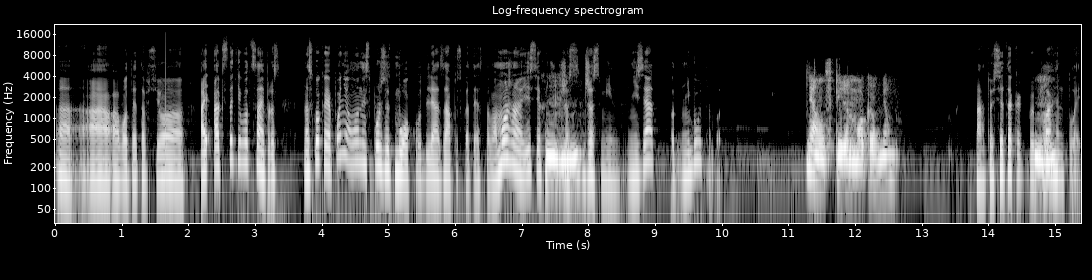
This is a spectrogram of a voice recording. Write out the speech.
А, а, а вот это все... А, а, кстати, вот Cypress, насколько я понял, он использует моку для запуска тестов. А можно, если я хочу mm-hmm. Jasmine, нельзя, не будет работать? Не, он впилен мока в нем. А, то есть это как бы mm-hmm. plug and play.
